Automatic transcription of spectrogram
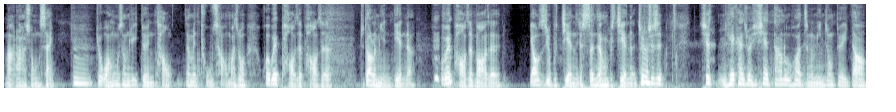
马拉松赛。嗯，就网络上面就一堆人套在那边吐槽嘛，说会不会跑着跑着就到了缅甸了？会不会跑着跑着腰子就不见了，就肾脏不见了？就就是。就你可以看出来，现在大陆的话，整个民众对到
